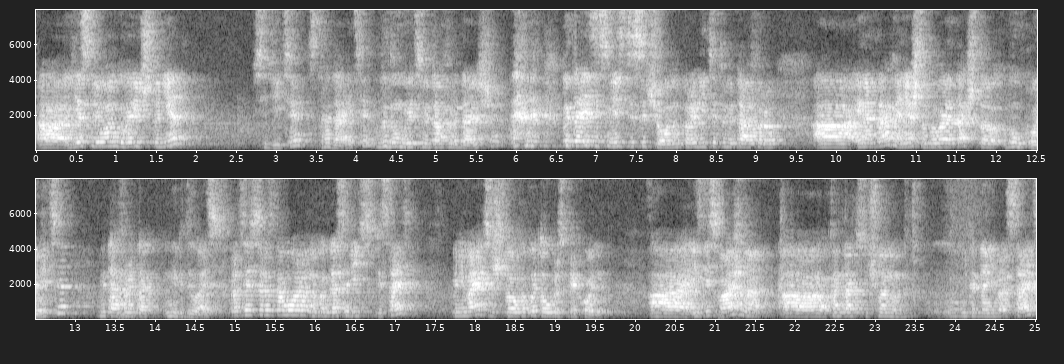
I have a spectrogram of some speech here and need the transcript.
А, если он говорит, что нет, сидите, страдаете, выдумываете метафоры дальше, пытаетесь вместе с ученым породить эту метафору. А иногда, конечно, бывает так, что вы уходите, метафора так не родилась в процессе разговора, но когда садитесь писать, понимаете, что какой-то образ приходит. А, и здесь важно а, контакт с ученым никогда не бросать.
